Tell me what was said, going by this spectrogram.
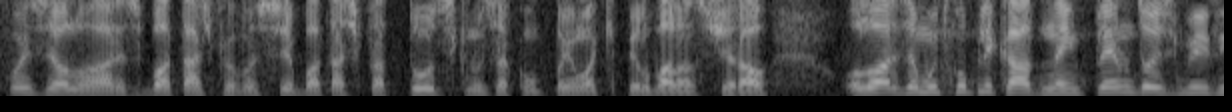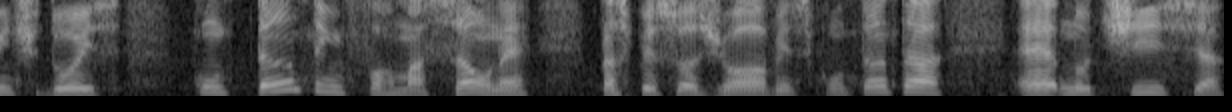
Pois é, Loares, boa tarde para você, boa tarde para todos que nos acompanham aqui pelo Balanço Geral. Ô, Loares, é muito complicado, né? Em pleno 2022, com tanta informação, né, para as pessoas jovens, com tanta é, notícia,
